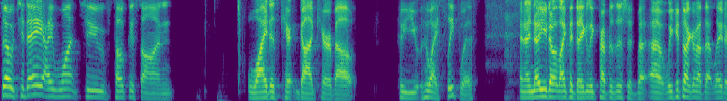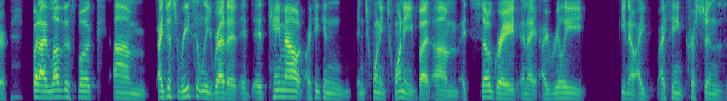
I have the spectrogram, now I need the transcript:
So today I want to focus on why does God care about who you who I sleep with? And I know you don't like the dangling preposition, but uh, we could talk about that later. But I love this book. Um, I just recently read it. it. It came out, I think, in in 2020, but um, it's so great, and I, I really, you know, I I think Christians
